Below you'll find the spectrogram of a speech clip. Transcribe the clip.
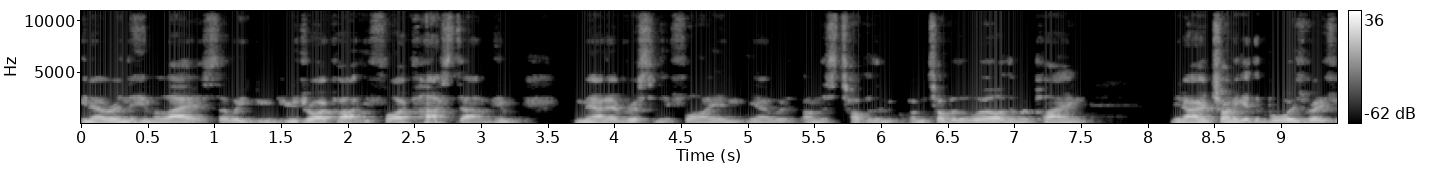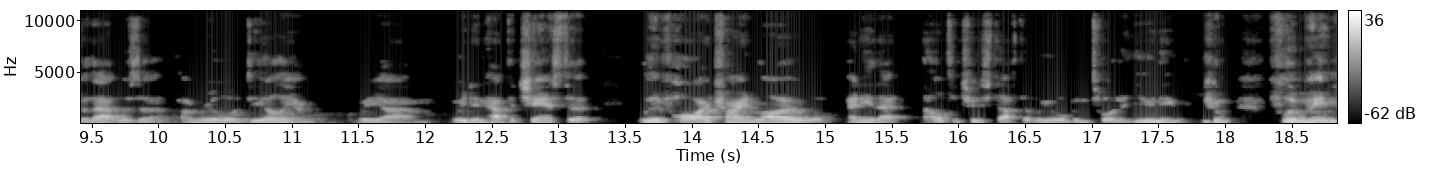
You know, we're in the Himalayas. So we, you, you drive past, you fly past um, him, Mount Everest and you fly in, you know, we're on this top of the, on top of the world and we're playing, you know, trying to get the boys ready for that was a, a real ordeal. You know, we, um, we didn't have the chance to, live high, train low, or any of that altitude stuff that we all been taught at uni. flew in.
